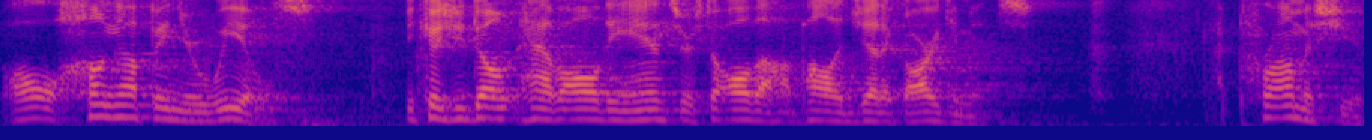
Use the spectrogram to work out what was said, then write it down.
all hung up in your wheels because you don't have all the answers to all the apologetic arguments. I promise you,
